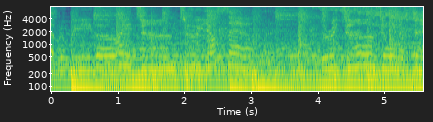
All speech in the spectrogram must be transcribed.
That will be the return to yourself, the return to innocence.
